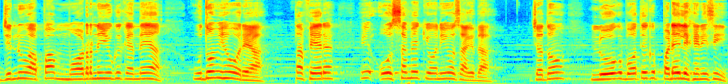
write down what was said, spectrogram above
ਜਿਹਨੂੰ ਆਪਾਂ ਮਾਡਰਨ ਯੁੱਗ ਕਹਿੰਦੇ ਆ, ਉਦੋਂ ਵੀ ਹੋ ਰਿਹਾ। ਤਾਂ ਫਿਰ ਇਹ ਉਸ ਸਮੇਂ ਕਿਉਂ ਨਹੀਂ ਹੋ ਸਕਦਾ? ਜਦੋਂ ਲੋਕ ਬਹੁਤੇ ਕੋਈ ਪੜ੍ਹੇ ਲਿਖੇ ਨਹੀਂ ਸੀ,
